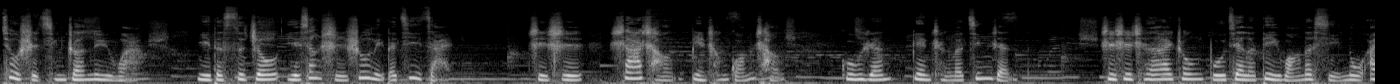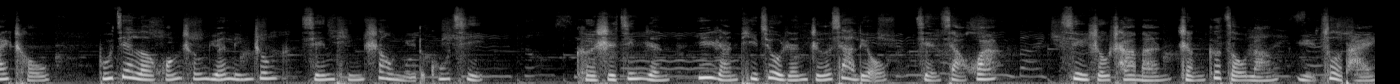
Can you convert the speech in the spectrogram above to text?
就是青砖绿瓦，你的四周也像史书里的记载，只是沙场变成广场，古人变成了今人，只是尘埃中不见了帝王的喜怒哀愁。不见了皇城园林中闲庭少女的哭泣，可是今人依然替旧人折下柳，剪下花，信手插满整个走廊与坐台。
